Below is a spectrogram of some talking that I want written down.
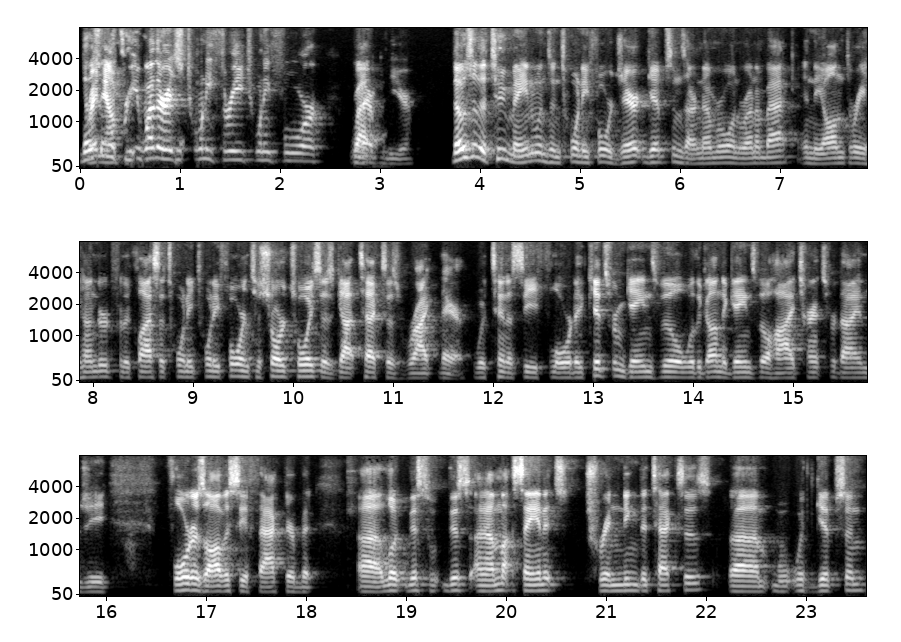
Those right now? Two, whether it's 23, 24, whatever the year. Those are the two main ones in 24. Jerrick Gibson's our number one running back in the on 300 for the class of 2024. And Tashard Choice has got Texas right there with Tennessee, Florida. Kids from Gainesville would have gone to Gainesville High, transferred to IMG. Florida's obviously a factor, but uh, look, this this, and I'm not saying it's trending to Texas um, with Gibson,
